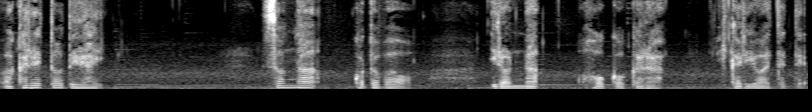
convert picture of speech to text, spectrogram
別れと出会い。そんな言葉をいろんな方向から光を当てて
